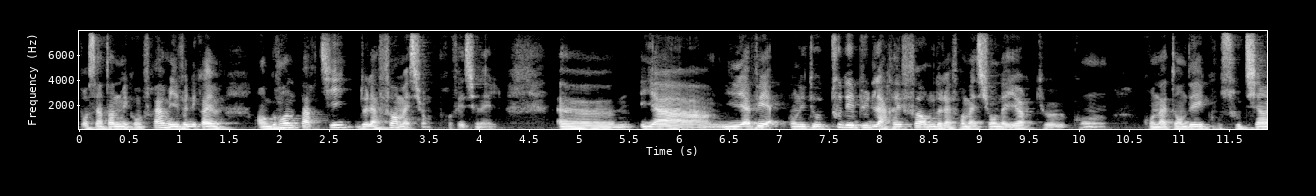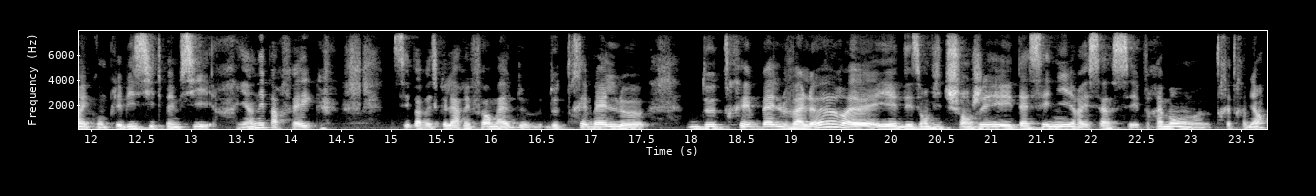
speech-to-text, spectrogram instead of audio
pour certains de mes confrères, mais il venait quand même en grande partie de la formation professionnelle. Il, y a, il y avait, on était au tout début de la réforme de la formation d'ailleurs qu'on qu'on attendait, qu'on soutient et qu'on plébiscite, même si rien n'est parfait. C'est pas parce que la réforme a de, très belles, de très belles valeurs euh, et des envies de changer et d'assainir, et ça c'est vraiment euh, très très bien.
